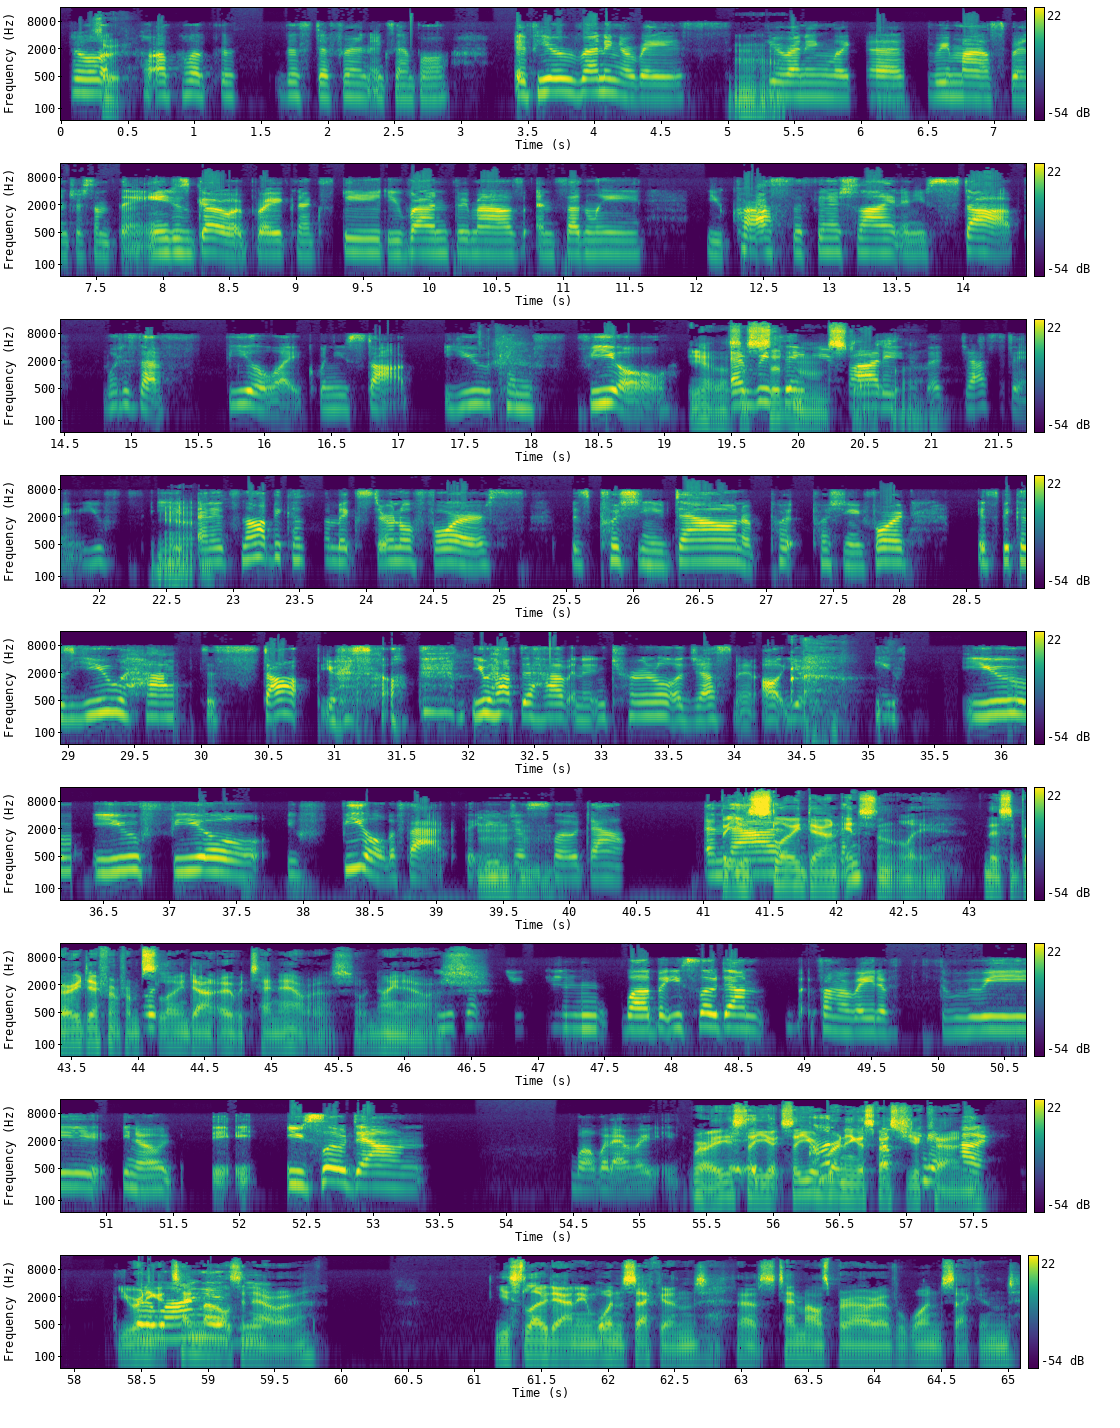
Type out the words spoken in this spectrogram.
So, I'll pull up this, this different example. If you're running a race, mm-hmm. if you're running like a three mile sprint or something, and you just go at breakneck speed, you run three miles, and suddenly you cross the finish line and you stop. What does that feel like when you stop? You can feel yeah, everything in your body is adjusting. You, yeah. you, and it's not because some external force is pushing you down or put pushing you forward. It's because you have to stop yourself. You have to have an internal adjustment. All you, you, you, you feel you feel the fact that you mm-hmm. just slowed down, and but that, you're slowing down instantly. This is very different from slowing down over ten hours or nine hours. You can, you can, well, but you slow down from a rate of three. You know, you slow down. Well, whatever. Right. So you so you're running as fast as you can. You're running at 10 miles an you... hour. You slow down in one second. That's 10 miles per hour over one second.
